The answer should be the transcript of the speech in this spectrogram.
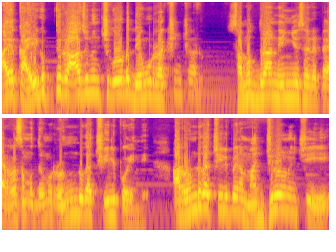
ఆ యొక్క ఐగుప్తి రాజు నుంచి కూడా దేవుడు రక్షించాడు. సముద్రాన్ని ఏం చేశాడట? ఎర్ర సముద్రము రెండుగా చీలిపోయింది. ఆ రెండుగా చీలిపోయిన మధ్యలో నుంచి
